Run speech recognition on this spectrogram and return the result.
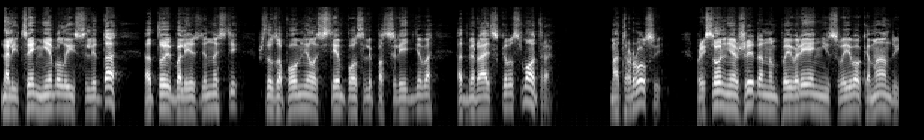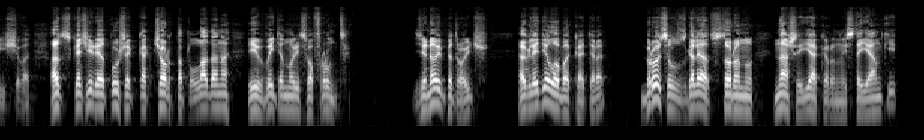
На лице не было и следа от той болезненности, что запомнилось всем после последнего адмиральского смотра. Матросы при столь неожиданном появлении своего командующего отскочили от пушек, как черт от ладана, и вытянулись во фронт. Зиновий Петрович оглядел оба катера, бросил взгляд в сторону нашей якорной стоянки,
